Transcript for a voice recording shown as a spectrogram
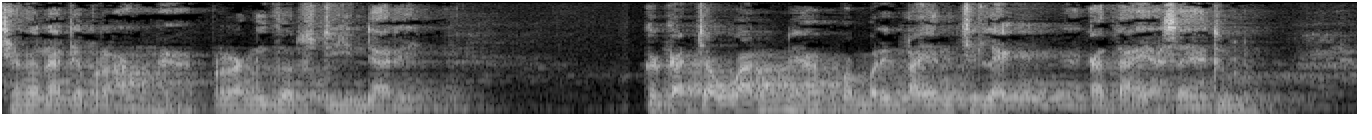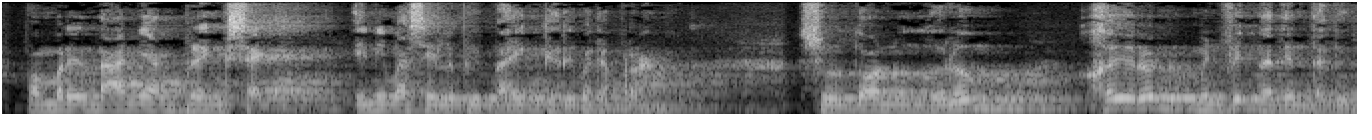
jangan ada perang ya. Perang itu harus dihindari. Kekacauan ya pemerintah yang jelek kata ayah saya dulu. Pemerintahan yang brengsek ini masih lebih baik daripada perang sultanun zulum khairun min fitnatin tadum.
